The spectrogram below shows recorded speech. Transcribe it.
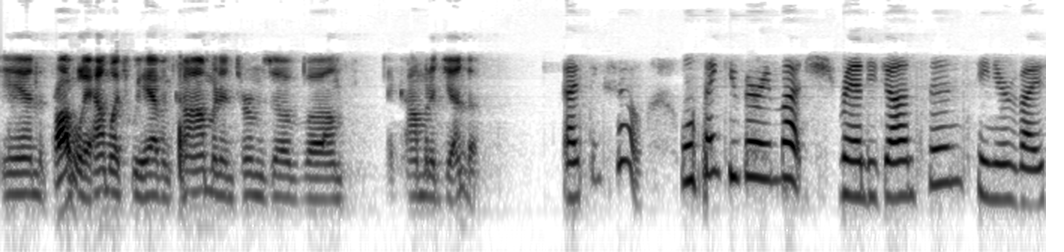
and probably how much we have in common in terms of um, a common agenda. I think so. Well, thank you very much, Randy Johnson, Senior Vice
